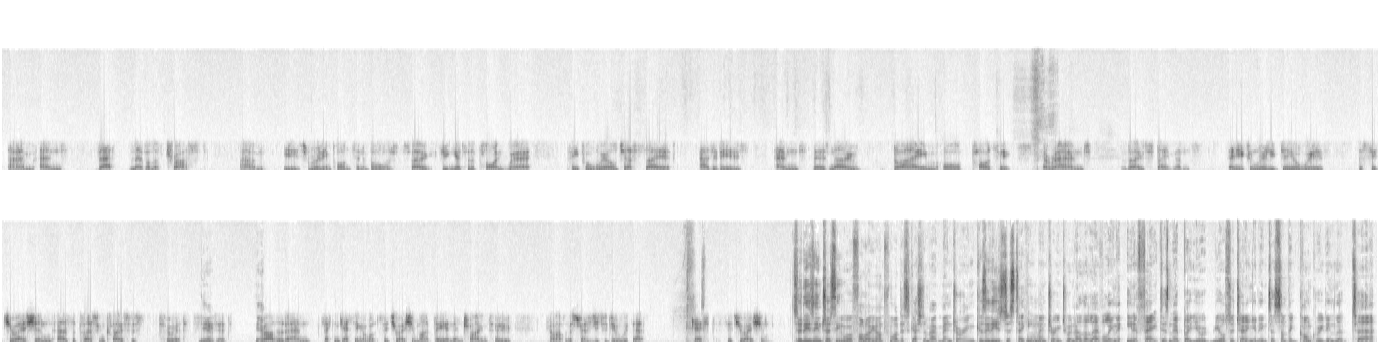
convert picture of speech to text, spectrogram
Um, and that level of trust um, is really important in a board. So if you can get to the point where people will just say it as it is, and there's no blame or politics around those statements, then you can really deal with the situation as the person closest to it sees yeah. it, yeah. rather than second guessing at what the situation might be and then trying to come up with a strategy to deal with that guest situation. So it is interesting that we're following on from our discussion about mentoring because it is just taking mm. mentoring to another level in in effect, isn't it? But you're you're also turning it into something concrete in that uh,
